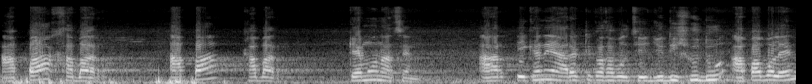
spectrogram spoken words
আপা খাবার। আপা খাবার। কেমন আছেন? আর এখানে আরেকটি কথা বলছি, যদি শুধু আপা বলেন,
